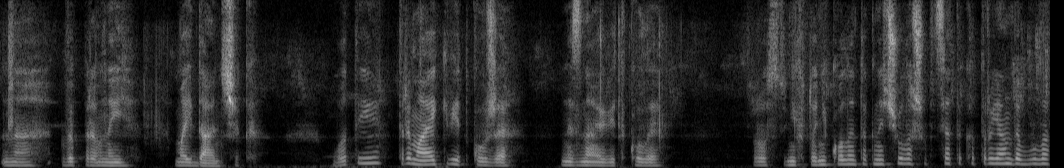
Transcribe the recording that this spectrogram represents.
на виправний майданчик. От і тримає квітку вже, не знаю відколи. Просто ніхто ніколи так не чула, щоб ця така троянда була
